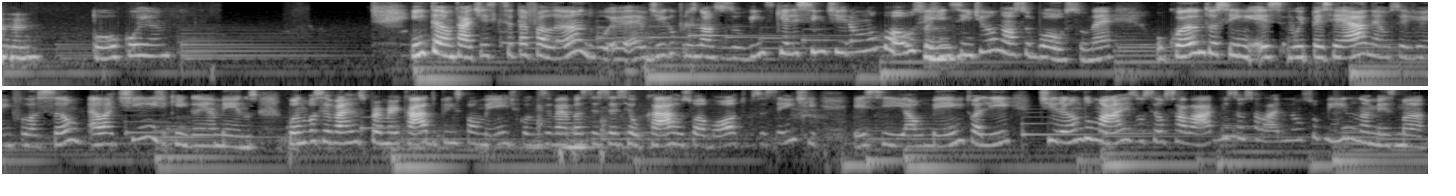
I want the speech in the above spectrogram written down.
Uhum. Pouco. Então, Tati, isso que você está falando, eu digo para os nossos ouvintes que eles sentiram no bolso, Sim. a gente sentiu o nosso bolso, né? O quanto, assim, esse, o IPCA, né, ou seja, a inflação, ela atinge quem ganha menos. Quando você vai no supermercado, principalmente, quando você vai abastecer seu carro, sua moto, você sente esse aumento ali, tirando mais do seu salário e seu salário não subindo na mesma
